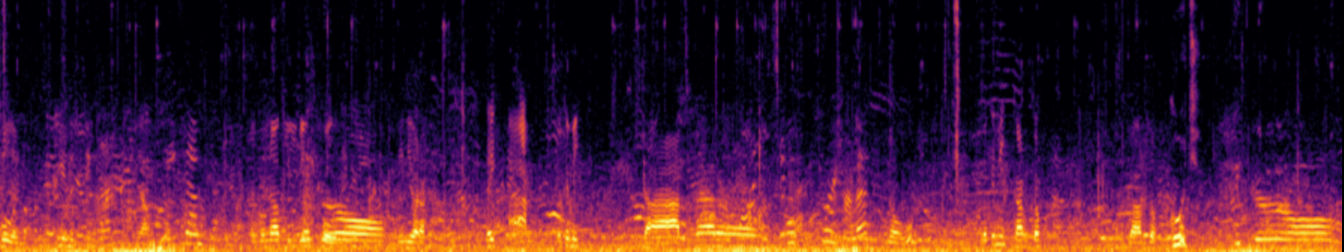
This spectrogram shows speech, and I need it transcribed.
pulling. Be in the stinker. Yeah. Leave them. And we're not leaving Good pulling. girl. Senora. Hey, ah, look at me. That's better. Oh, sorry, Charlotte. No. Look at me, Cardo. Cardo. Good. Good girl.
